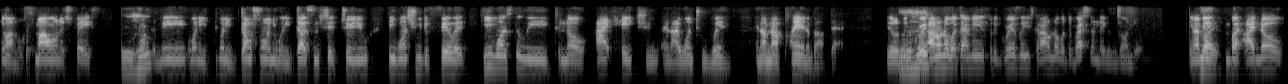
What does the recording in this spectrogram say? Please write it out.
He don't have no smile on his face. Mm-hmm. To me when he when he dunks on you, when he does some shit to you. He wants you to feel it. He wants the league to know I hate you and I want to win, and I'm not playing about that. It'll be mm-hmm. great. I don't know what that means for the Grizzlies because I don't know what the rest of them niggas is gonna do. You know what I mean? Right. But I know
